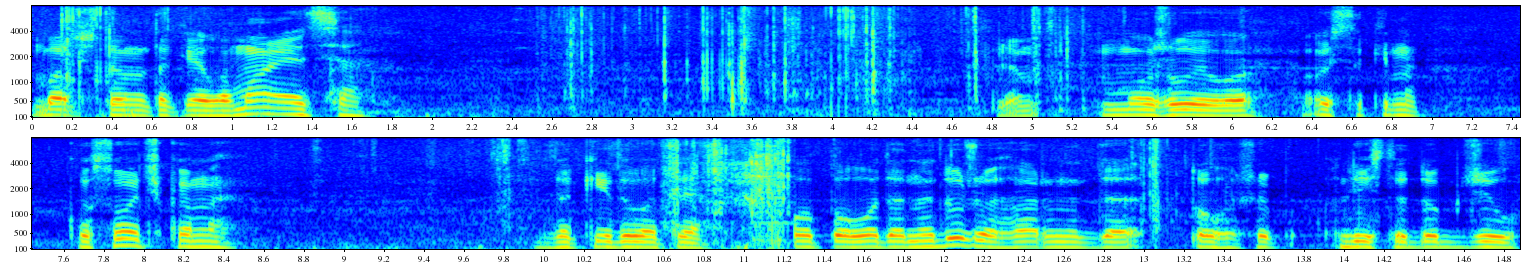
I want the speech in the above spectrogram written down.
Бачите, воно таке ламається. Прям можливо ось такими кусочками закидувати. О, Погода не дуже гарна для того, щоб лізти до бджіл.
